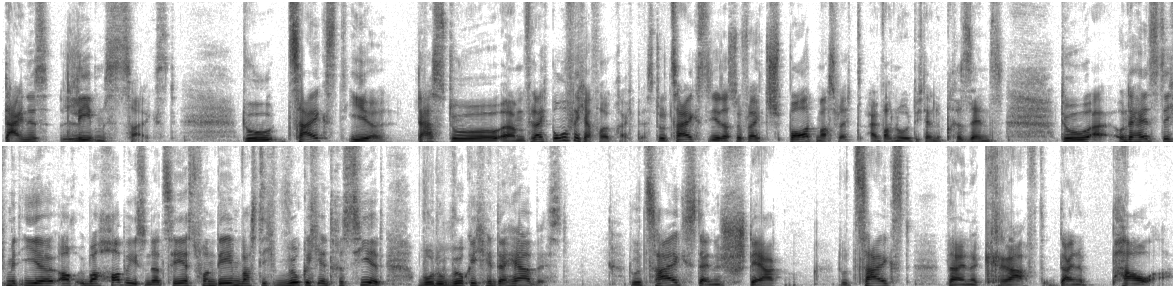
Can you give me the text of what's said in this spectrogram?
deines Lebens zeigst. Du zeigst ihr dass du ähm, vielleicht beruflich erfolgreich bist. Du zeigst ihr, dass du vielleicht Sport machst, vielleicht einfach nur durch deine Präsenz. Du äh, unterhältst dich mit ihr auch über Hobbys und erzählst von dem, was dich wirklich interessiert, wo du wirklich hinterher bist. Du zeigst deine Stärken. Du zeigst deine Kraft, deine Power.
